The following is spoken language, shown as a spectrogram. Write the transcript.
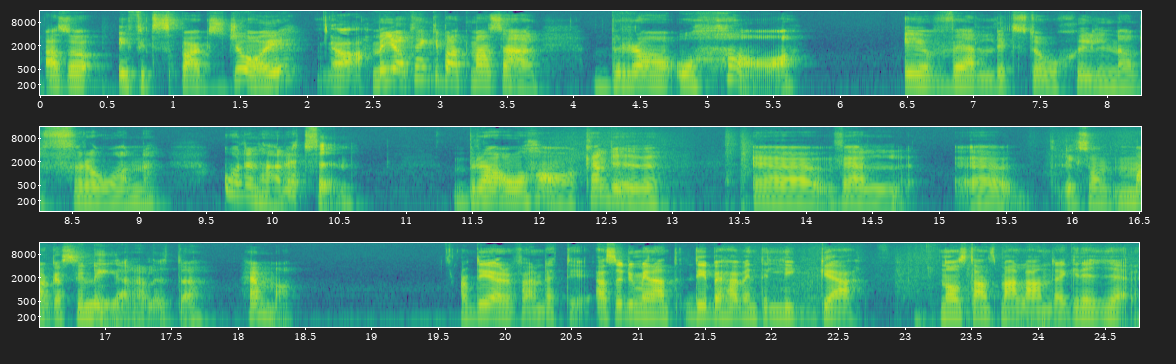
Alltså, if it sparks joy. Ja. Men jag tänker bara att man så här, bra att ha är väldigt stor skillnad från, åh den här är rätt fin. Bra att ha kan du eh, väl eh, liksom magasinera lite hemma. Ja, det gör du fan rätt i. Alltså du menar att det behöver inte ligga någonstans med alla andra grejer?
